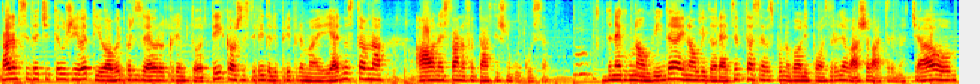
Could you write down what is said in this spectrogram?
Nadam se da ćete uživati u ovoj brzo Eurokrem torti. Kao što ste videli priprema je jednostavna, a ona je stvarno fantastičnog ukusa. Do nekog novog videa i novog video recepta. Sve vas puno voli i pozdravlja vaša Vatrena. Ćao!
